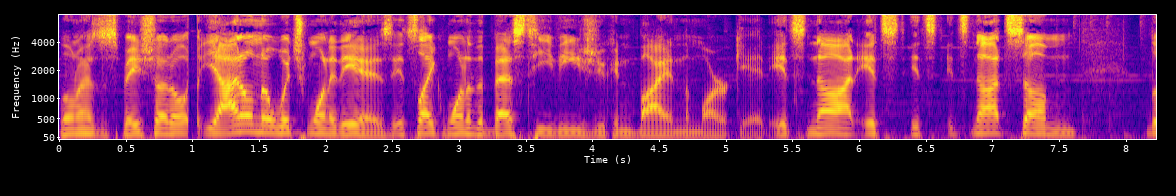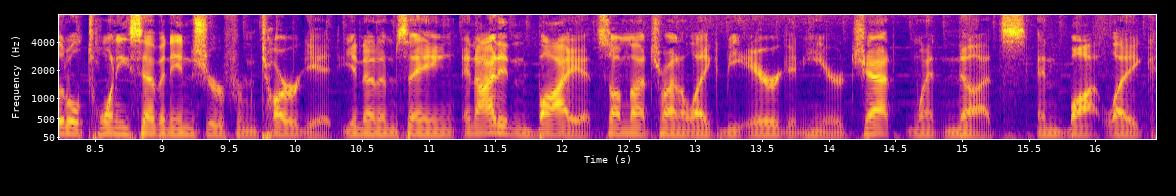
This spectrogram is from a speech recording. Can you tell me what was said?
Lona has a space shuttle. Yeah, I don't know which one it is. It's like one of the best TVs you can buy in the market. It's not. It's it's it's not some little 27 incher from Target. You know what I'm saying? And I didn't buy it, so I'm not trying to like be arrogant here. Chat went nuts and bought like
